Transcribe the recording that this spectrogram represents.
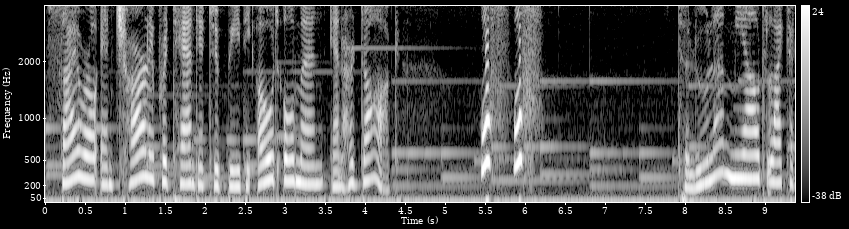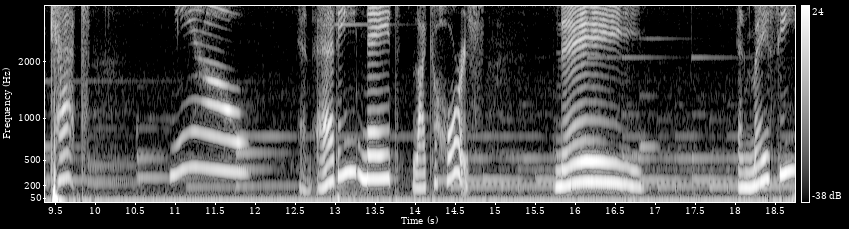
Cyril and Charlie pretended to be the old woman and her dog. Woof, woof! Tallulah meowed like a cat. Meow! And Eddie neighed like a horse. Neigh! And Maisy?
